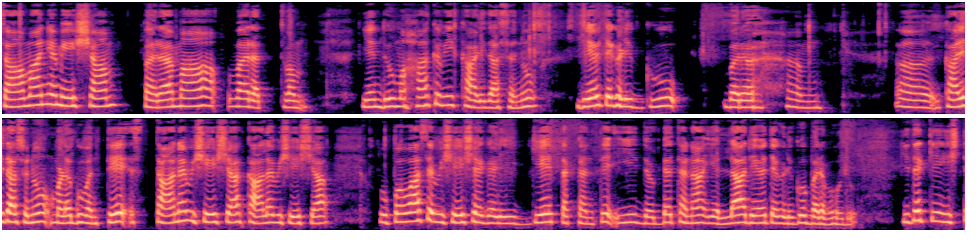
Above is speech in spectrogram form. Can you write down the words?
ಸಾಮಾನ್ಯ ಮೇಷಾಂ ಪರಮಾವರತ್ವಂ ಎಂದು ಮಹಾಕವಿ ಕಾಳಿದಾಸನು ದೇವತೆಗಳಿಗೂ ಬರ ಕಾಳಿದಾಸನು ಮೊಳಗುವಂತೆ ಸ್ಥಾನ ವಿಶೇಷ, ಕಾಲ ವಿಶೇಷ, ಉಪವಾಸ ವಿಶೇಷಗಳಿಗೆ ತಕ್ಕಂತೆ ಈ ದೊಡ್ಡತನ ಎಲ್ಲ ದೇವತೆಗಳಿಗೂ ಬರಬಹುದು. ಇದಕ್ಕೆ ಇಷ್ಟ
